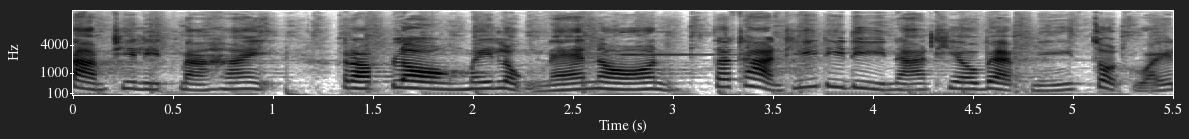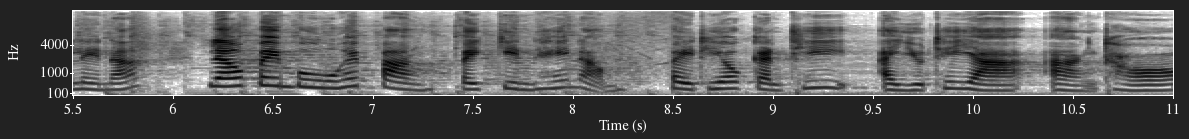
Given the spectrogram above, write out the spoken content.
ตามที่ลิสต์มาให้ รับรองไม่หลงแน่นอน สถานที่ดีๆนาเที่ยวแบบนี้จดไว้เลยนะ แล้วไปบูให้ปังไปกินให้หนำไปเที่ยวกันที่อยุธยาอ่างทอง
